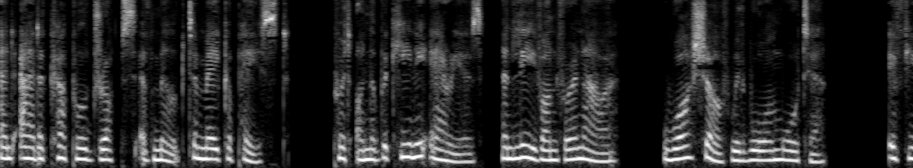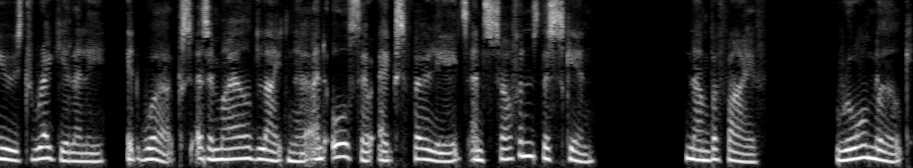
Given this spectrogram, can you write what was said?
and add a couple drops of milk to make a paste. Put on the bikini areas, and leave on for an hour. Wash off with warm water. If used regularly, it works as a mild lightener and also exfoliates and softens the skin. Number 5. Raw milk.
